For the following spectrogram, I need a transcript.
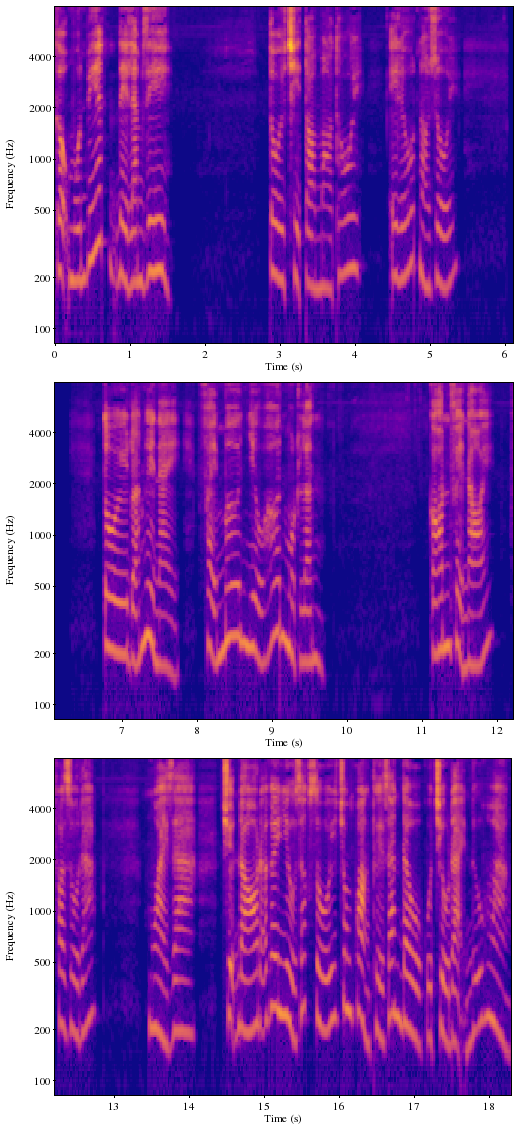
Cậu muốn biết để làm gì? Tôi chỉ tò mò thôi, Eliud nói dối. Tôi đoán người này phải mơ nhiều hơn một lần. Con phải nói, Fazo đáp. Ngoài ra, chuyện đó đã gây nhiều rắc rối trong khoảng thời gian đầu của triều đại nữ hoàng.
